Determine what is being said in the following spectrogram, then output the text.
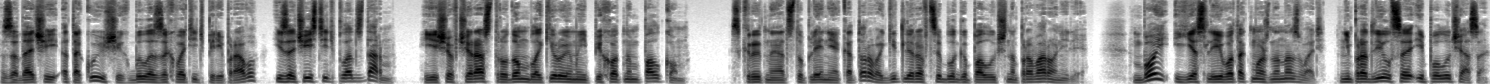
Задачей атакующих было захватить переправу и зачистить плацдарм, еще вчера с трудом блокируемый пехотным полком, скрытное отступление которого гитлеровцы благополучно проворонили. Бой, если его так можно назвать, не продлился и получаса.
